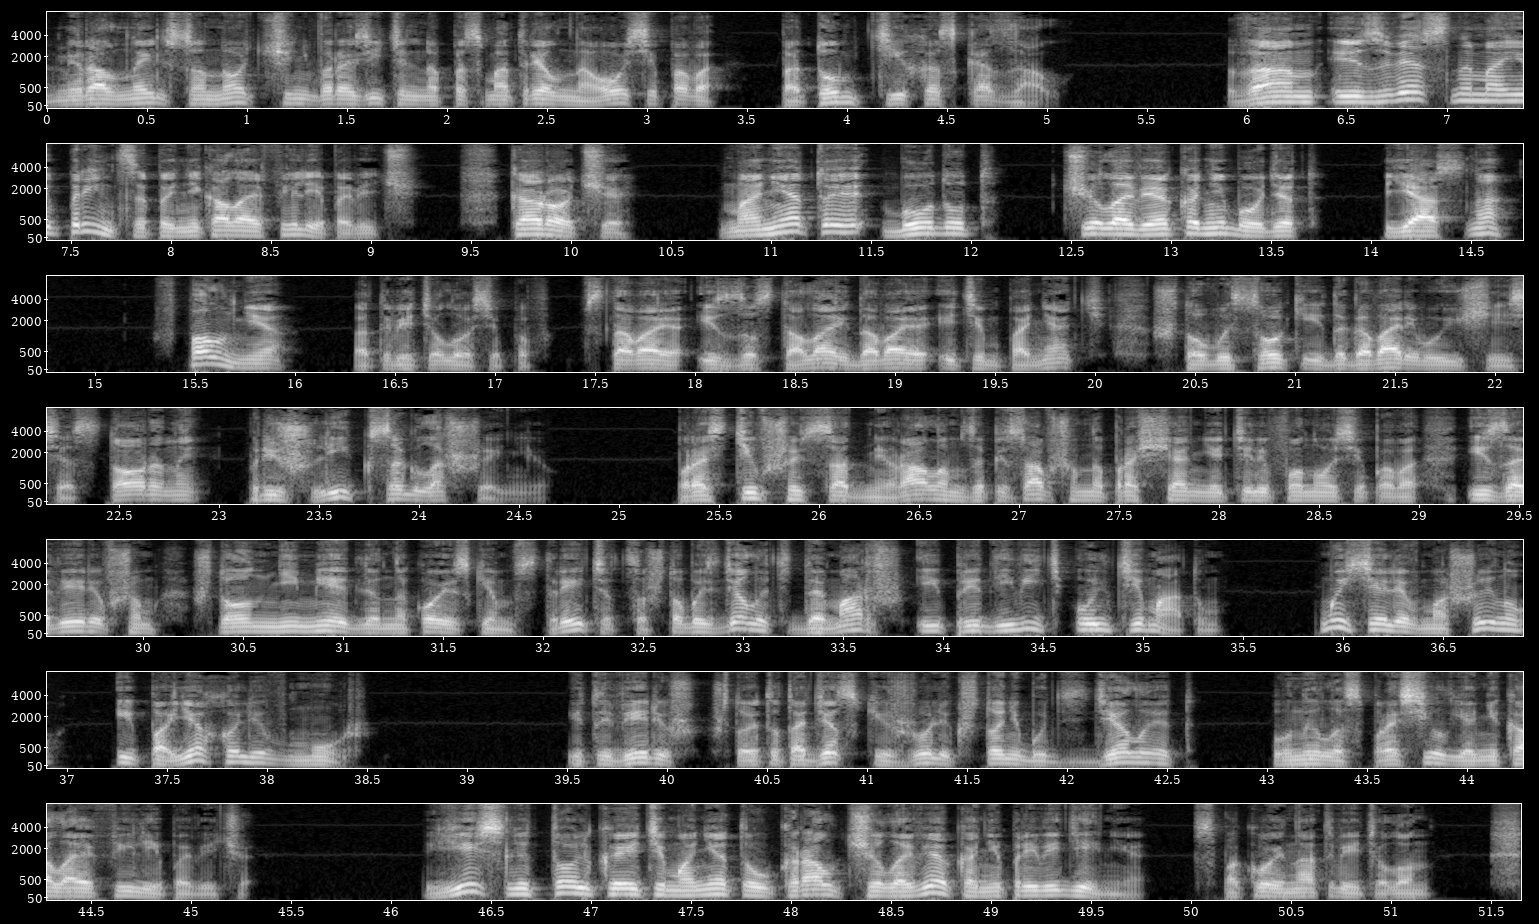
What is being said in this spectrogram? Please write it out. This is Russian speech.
Адмирал Нельсон очень выразительно посмотрел на Осипова, потом тихо сказал. «Вам известны мои принципы, Николай Филиппович. Короче, монеты будут, человека не будет. Ясно?» «Вполне», — ответил Осипов, вставая из-за стола и давая этим понять, что высокие договаривающиеся стороны пришли к соглашению. Простившись с адмиралом, записавшим на прощание телефон Осипова и заверившим, что он немедленно кое с кем встретится, чтобы сделать демарш и предъявить ультиматум, мы сели в машину и поехали в Мур. — И ты веришь, что этот одесский жулик что-нибудь сделает? — уныло спросил я Николая Филипповича. — Если только эти монеты украл человек, а не привидение, — спокойно ответил он,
